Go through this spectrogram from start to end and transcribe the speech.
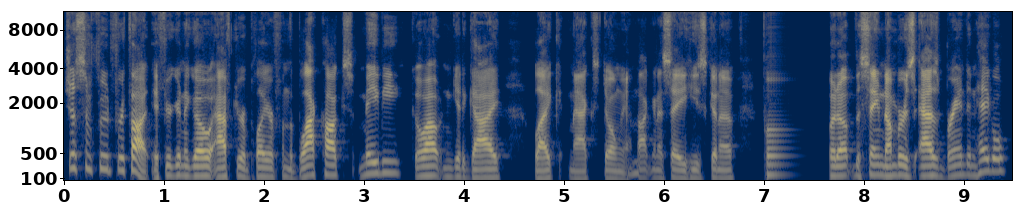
Just some food for thought. If you're going to go after a player from the Blackhawks, maybe go out and get a guy like Max Domi. I'm not going to say he's going to put, up the same numbers as Brandon Hagel,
